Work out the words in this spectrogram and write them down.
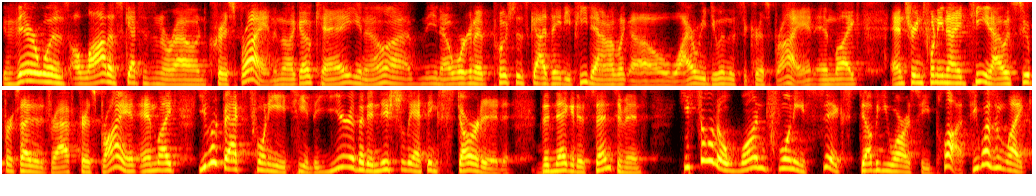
there was a lot of skepticism around Kris Bryant, and they're like, okay, you know, uh, you know, we're gonna push this guy's ADP down. I was like, oh, why are we doing this to Kris Bryant? And like entering 2019, I was super excited to draft Kris Bryant. And like you look back to 2018, the year that initially I think started the negative sentiment. He's still at a 126 WRC plus. He wasn't like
